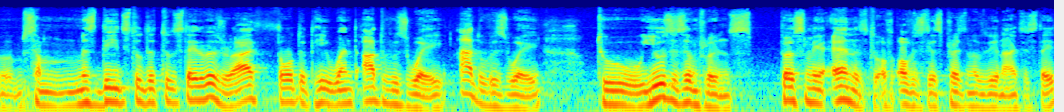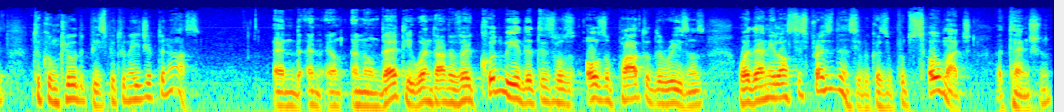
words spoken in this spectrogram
uh, some misdeeds to the, to the state of Israel. I thought that he went out of his way, out of his way, to use his influence personally and as to, obviously as President of the United States to conclude the peace between Egypt and us. And, and, and, on that, he went out of his way. It Could be that this was also part of the reasons why then he lost his presidency, because he put so much attention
